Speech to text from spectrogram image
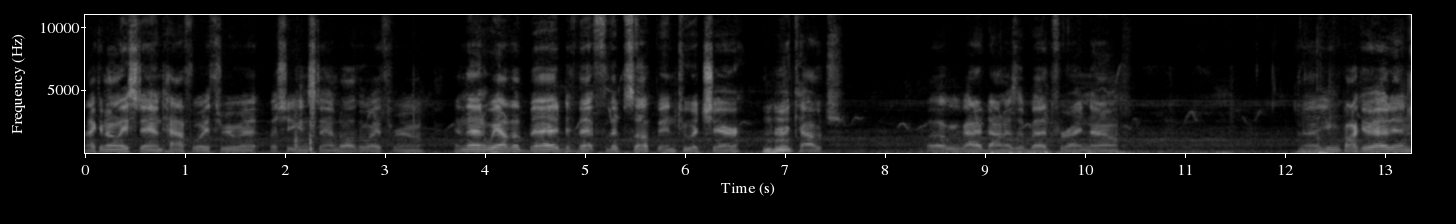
I can only stand halfway through it, but she can stand all the way through. And then we have a bed that flips up into a chair or a Mhm. couch. But we've got it down as a bed for right now. Uh, you can pop your head in.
